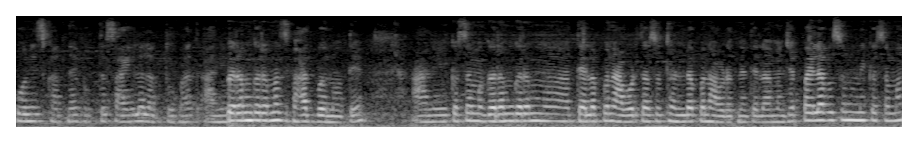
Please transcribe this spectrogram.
कोणीच खात नाही फक्त साईला लागतो भात आणि गरम गरमच भात बनवते. आणि कसं मग गरम गरम त्याला पण आवडतं असं थंड पण आवडत नाही त्याला. म्हणजे पहिल्यापासून मी कसं मग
